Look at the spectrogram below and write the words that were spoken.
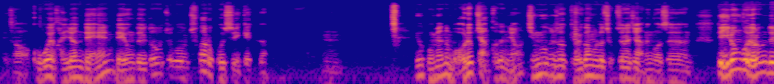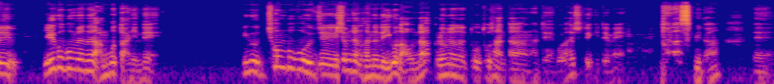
그래서 그거에 관련된 내용들도 조금 추가로 볼 수 있게끔. 음. 이거 보면은 뭐 어렵지 않거든요. 직무 분석 결과물로 적절하지 않은 것은. 근데 이런 거 여러분들이 읽어보면은 아무것도 아닌데, 이거 처음 보고 이제 시험장 갔는데 이거 나온다? 그러면은 또 도산땅한테 뭘할 수도 있기 때문에 놀랐습니다. 예.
